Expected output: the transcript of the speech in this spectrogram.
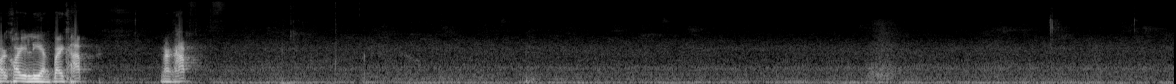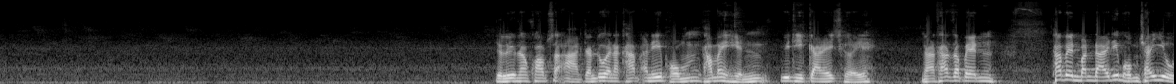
ค่อยๆเรียงไปครับนะครับ อย่าลืมทำความสะอาดกันด้วยนะครับ อันนี้ผมทำให้เห็นวิธีการเฉยๆนะถ้าจะเป็นถ้าเป็นบันไดที่ผมใช้อยู่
